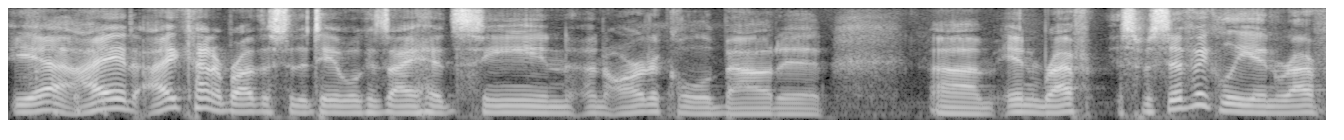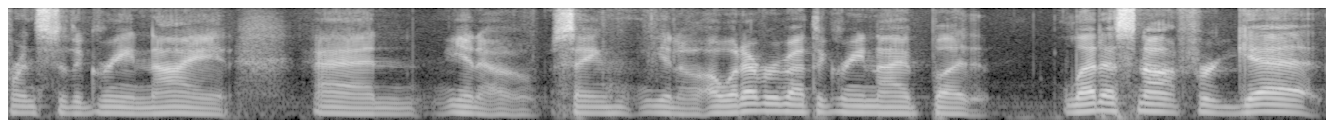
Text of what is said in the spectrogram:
Yeah, I had I kind of brought this to the table because I had seen an article about it, um, in ref specifically in reference to the Green Knight, and you know saying you know oh, whatever about the Green Knight, but let us not forget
